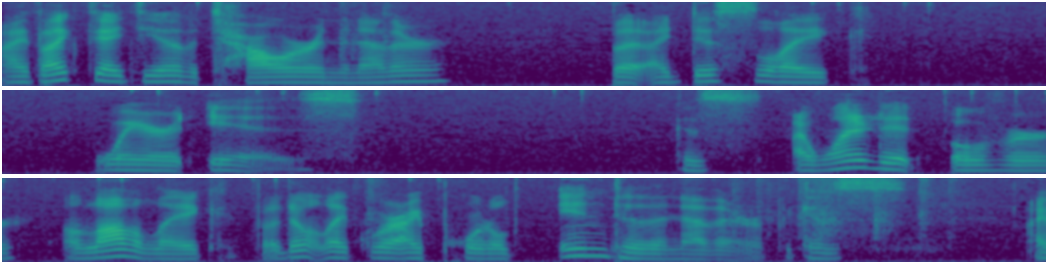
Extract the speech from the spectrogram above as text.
I like the idea of a tower in the nether, but I dislike where it is. Because I wanted it over a lava lake, but I don't like where I portaled into the nether, because I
